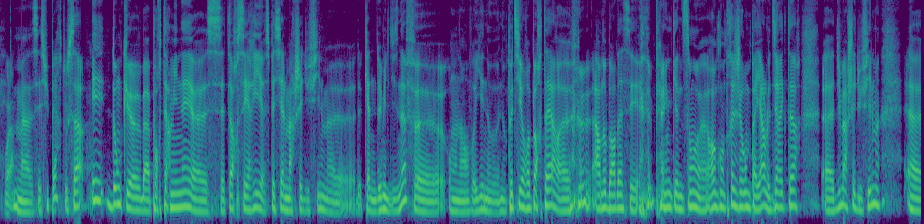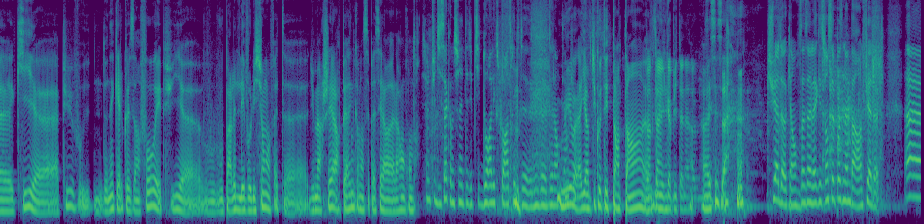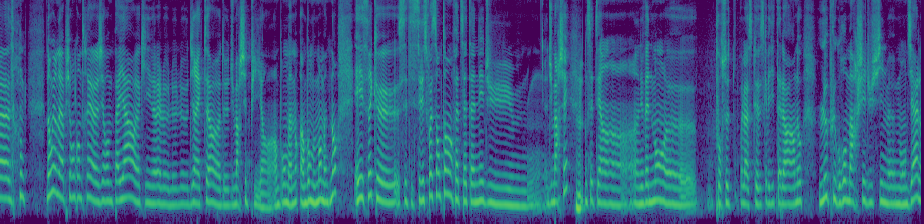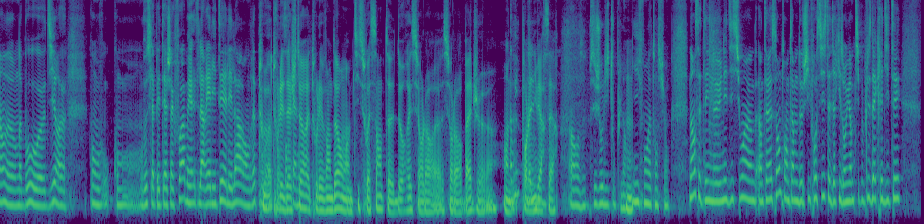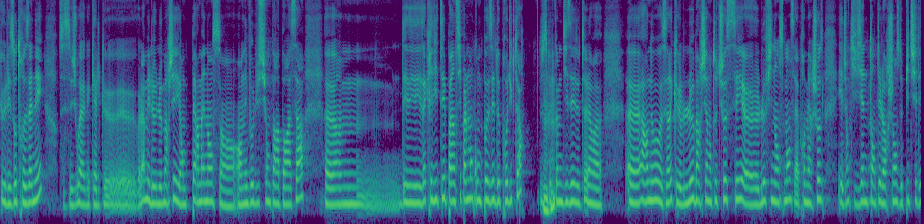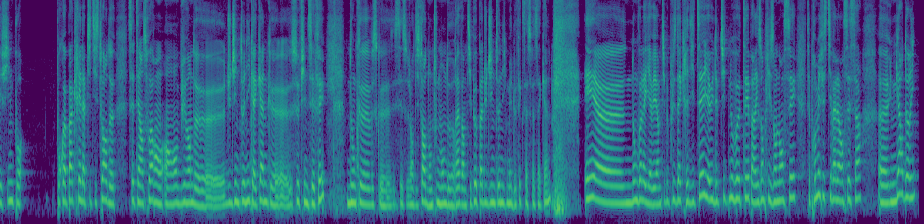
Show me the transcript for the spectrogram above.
Voilà. Bah, c'est super tout ça. Et donc, euh, bah, pour terminer euh, cette hors-série spéciale marché du film euh, de Cannes 2019, euh, on a envoyé nos, nos petits reporters euh, Arnaud Bordas et Perrine Kenson rencontrer Jérôme Paillard, le directeur du marché du film, euh, qui euh, a pu vous donner quelques infos et puis euh, vous, vous parler de l'évolution en fait euh, du marché. Alors Perrine, comment s'est passée la, la rencontre? Tu dis ça comme si on était des petites Dora l'exploratrice de, de. Oui, voilà, il y a un petit côté Tintin. Tintin et le capitaine Haddock. Ouais, c'est ça. Je suis ad hoc, hein. ça, ça, la question se pose même pas, hein. je suis ad hoc. Euh, donc, non, oui, on a pu rencontrer euh, Jérôme Paillard, euh, qui est le, le- le directeur de- du marché depuis un, un bon, maman- un bon moment maintenant. Et c'est vrai que c'est les 60 ans, en fait, cette année du, du marché. Mm. Donc, c'était un, un événement. pour ce, voilà, ce que- ce qu'avait dit tout à l'heure Arnaud, le plus gros marché du film mondial. hein. On a beau euh, dire qu'on veut se la péter à chaque fois, mais la réalité, elle est là en vrai pour, Tous, euh, tous les pour Cannes. acheteurs et tous les vendeurs ont un petit 60 doré sur leur, euh, sur leur badge euh, en- Ah oui, pour l'anniversaire. C'est joli tout plein. Mm. Ils font attention. Non, c'était une, une édition in- intéressante en termes de chiffres aussi, c'est-à-dire qu'ils ont eu un petit peu plus d'accrédités que les autres années. Ça s'est joué avec quelques. euh, voilà, mais le, le marché est en permanence en, en évolution par rapport à ça. Euh, des accrédités principalement composés de producteurs. Parce que, Mhm. comme disait tout à l'heure euh, euh, Arnaud, c'est vrai que le marché, avant toute chose, c'est euh, le financement, c'est la première chose. Et il y a des gens qui viennent tenter leur chance de pitcher des films pour pourquoi pas créer la petite histoire de c'était un soir en, en buvant de, du gin tonic à Cannes que ce film s'est fait. Donc euh, parce que c'est ce genre d'histoire dont tout le monde rêve un petit peu pas du gin tonic mais le fait que ça se fasse à Cannes. Et euh, donc voilà il y avait un petit peu plus d'accrédité il y a eu des petites nouveautés. Par exemple ils ont lancé c'est le premier festival à lancer ça euh, une garderie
